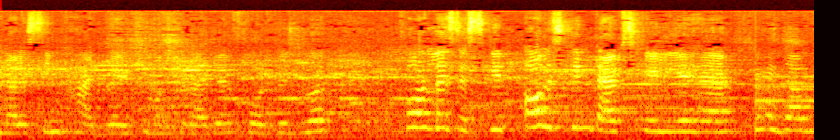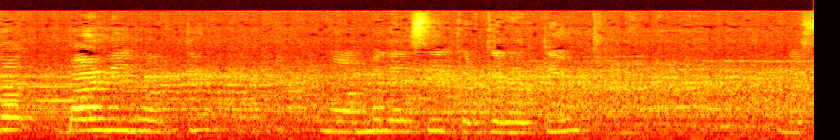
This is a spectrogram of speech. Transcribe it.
nourishing hydration moisturiser for visual flawless skin और स्किन टाइप्स के लिए है। मैं ज़्यादा बाहर नहीं भागती नॉर्मल ऐसे ही करके रहती हूँ। बस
